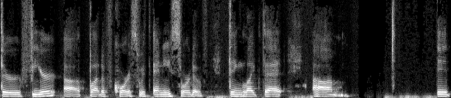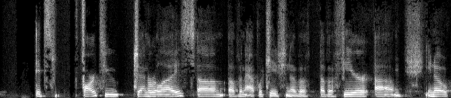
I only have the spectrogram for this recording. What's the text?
their fear, uh, but of course, with any sort of thing like that, um, it it's far too generalized um, of an application of a of a fear. Um, you know,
